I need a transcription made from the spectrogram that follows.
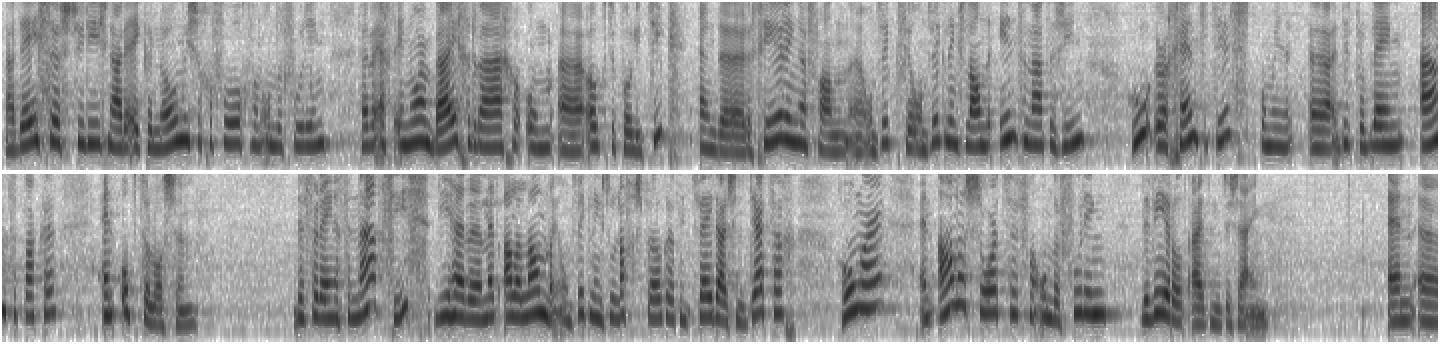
Nou, deze studies naar de economische gevolgen van ondervoeding hebben echt enorm bijgedragen om uh, ook de politiek en de regeringen van ontwik veel ontwikkelingslanden in te laten zien hoe urgent het is om in, uh, dit probleem aan te pakken en op te lossen. De Verenigde Naties die hebben met alle landen in ontwikkelingsdoelen afgesproken dat in 2030 honger en alle soorten van ondervoeding de wereld uit moeten zijn. En uh,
